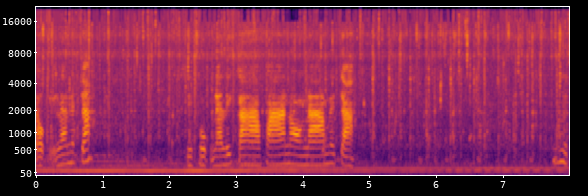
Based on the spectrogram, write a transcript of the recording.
ตกอีกแล้วนะจ๊ะ 16 นาฬิกาฟ้านองน้ำเลยจ้ะ มืด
